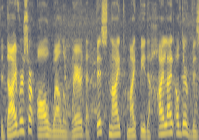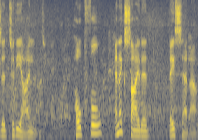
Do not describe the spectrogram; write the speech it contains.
The divers are all well aware that this night might be the highlight of their visit to the island. Hopeful and excited, they set out.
